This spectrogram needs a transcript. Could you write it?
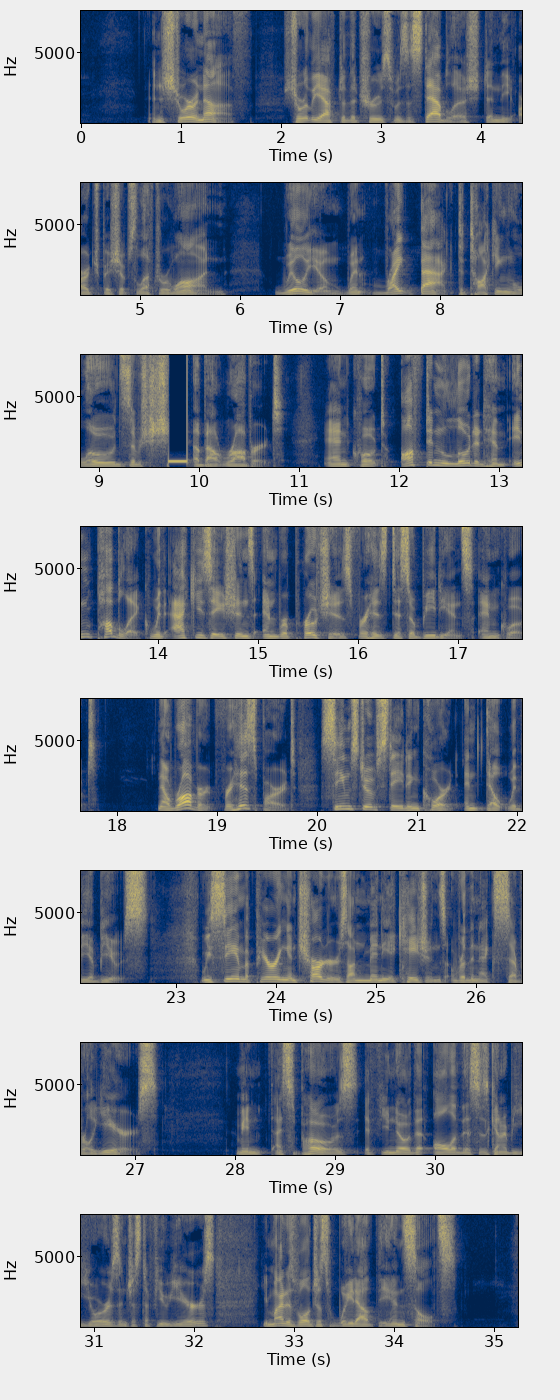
And sure enough, shortly after the truce was established and the archbishops left Rouen, William went right back to talking loads of shit about Robert and, quote, often loaded him in public with accusations and reproaches for his disobedience, end quote. Now, Robert, for his part, seems to have stayed in court and dealt with the abuse. We see him appearing in charters on many occasions over the next several years. I mean, I suppose if you know that all of this is going to be yours in just a few years, you might as well just wait out the insults.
